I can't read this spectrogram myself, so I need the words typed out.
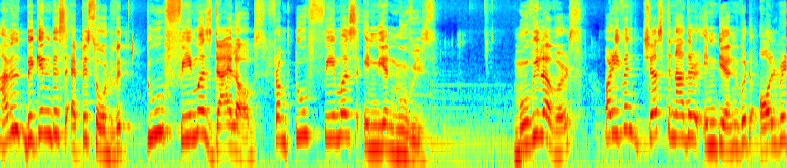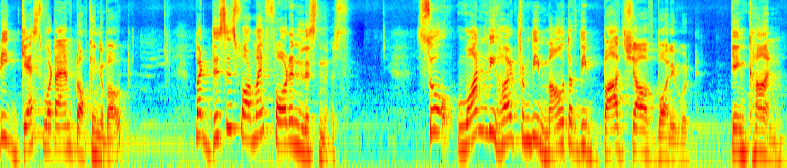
I will begin this episode with two famous dialogues from two famous Indian movies. Movie lovers, or even just another Indian, would already guess what I am talking about. But this is for my foreign listeners. So, one we heard from the mouth of the Badshah of Bollywood, King Khan,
